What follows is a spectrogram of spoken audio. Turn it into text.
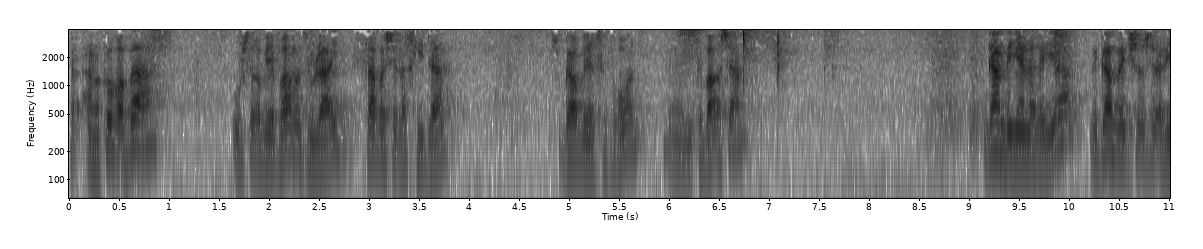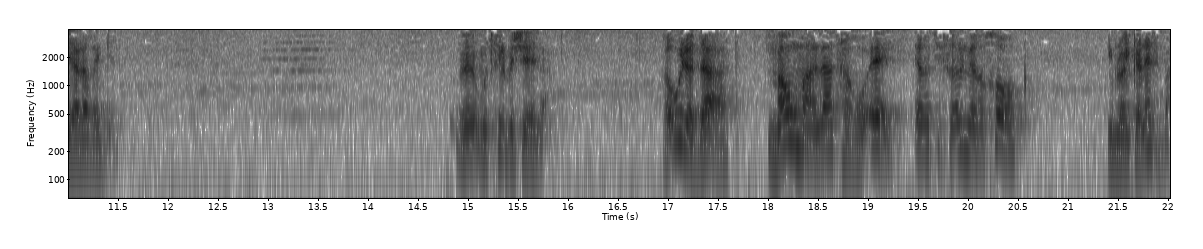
המקור הבא הוא של רבי אברהם אזולאי, סבא של אחידה, שהוא גר בחברון, נקבר שם, גם בעניין הראייה וגם בהקשר של עלייה לרגל. והוא מתחיל בשאלה. ראוי לדעת מהו מעלת הרואה ארץ ישראל מרחוק אם לא ייכנס בה.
